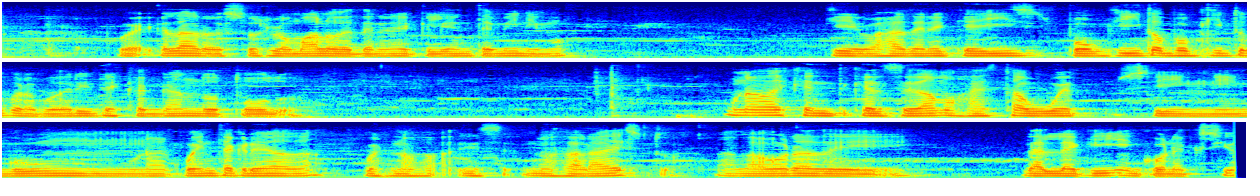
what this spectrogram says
Pues claro, eso es lo malo de tener el cliente mínimo que vas a tener que ir poquito a poquito para poder ir descargando todo. Una vez que, accedamos a esta web sin ninguna cuenta creada, pues nos, nos dará esto a la hora de darle aquí en conexión.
